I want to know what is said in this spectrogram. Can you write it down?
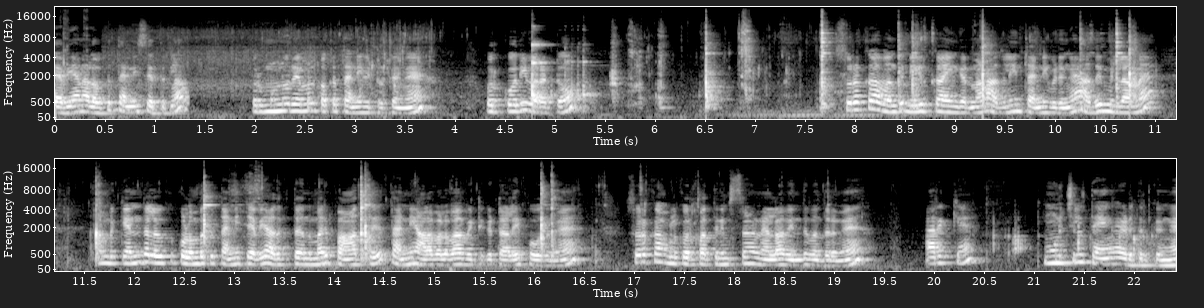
தேவையான அளவுக்கு தண்ணி சேர்த்துக்கலாம். ஒரு முந்நூறு எம்எல் பக்கம் தண்ணி விட்டுருக்கேங்க. ஒரு கொதி வரட்டும். சுரக்காய் வந்து நீர் காய்ங்கிறனால அதுலேயும் தண்ணி விடுங்க. அதுவும் இல்லாமல் நமக்கு எந்த அளவுக்கு குழம்புக்கு தண்ணி தேவையோ அதுக்கு தகுந்த மாதிரி பார்த்து தண்ணி அளவளவாக விட்டுக்கிட்டாலே போதுங்க. சுரக்காய் உங்களுக்கு ஒரு பத்து நிமிஷம் நல்லா வெந்து வந்துடுங்க அரைக்க மூணு சில்லு தேங்காய் எடுத்துருக்கேங்க.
